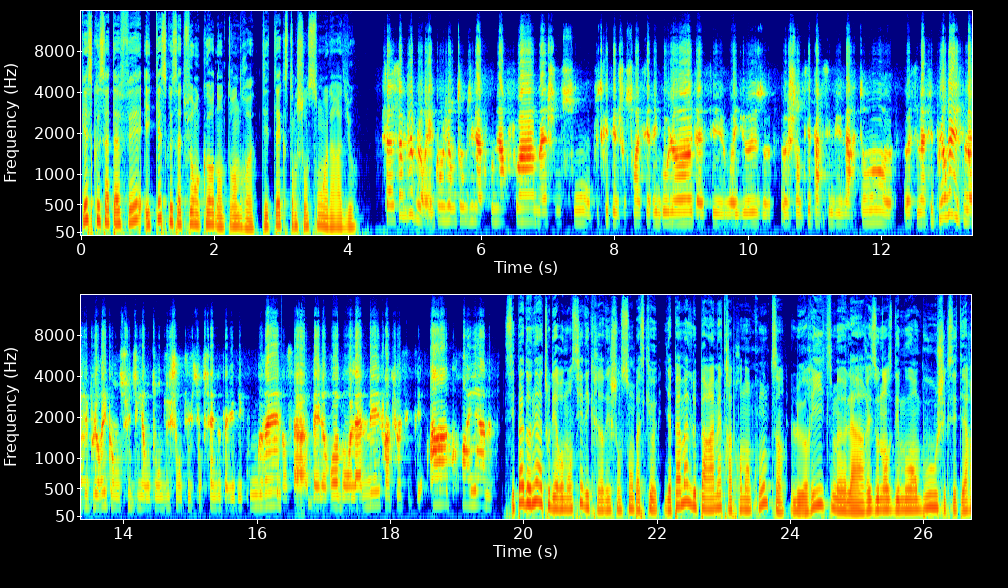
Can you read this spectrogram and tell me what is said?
Qu'est-ce que ça t'a fait et qu'est-ce que ça te fait encore d'entendre tes textes en chanson à la radio? Ça, me fait pleurer. Quand j'ai entendu la première fois ma chanson, en plus qui était une chanson assez rigolote, assez joyeuse, euh, chantée par Sylvie Vartan, euh, ça m'a fait pleurer. Ça m'a fait pleurer quand ensuite je l'ai entendu chanter sur scène au Palais des Congrès, dans sa belle robe en lamé. Enfin, tu vois, c'était incroyable. C'est pas donné à tous les romanciers d'écrire des chansons parce qu'il y a pas mal de paramètres à prendre en compte. Le rythme, la résonance des mots en bouche, etc.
